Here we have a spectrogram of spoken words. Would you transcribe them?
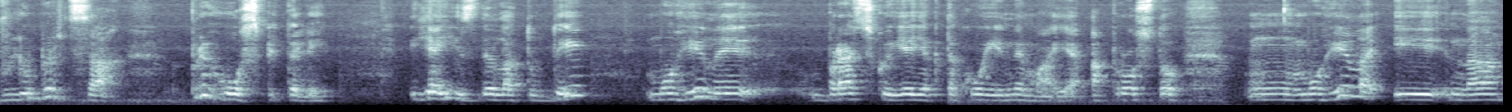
в Люберцях при госпіталі. Я їздила туди, могили братської як такої немає, а просто могила і на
